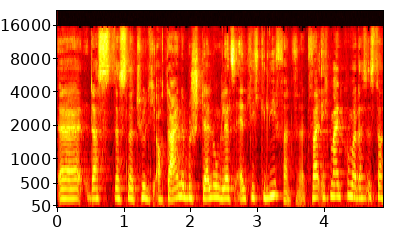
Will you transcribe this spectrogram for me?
äh, dass, dass natürlich auch deine Bestellung letztendlich geliefert wird. Weil ich meine, guck mal, das ist doch,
